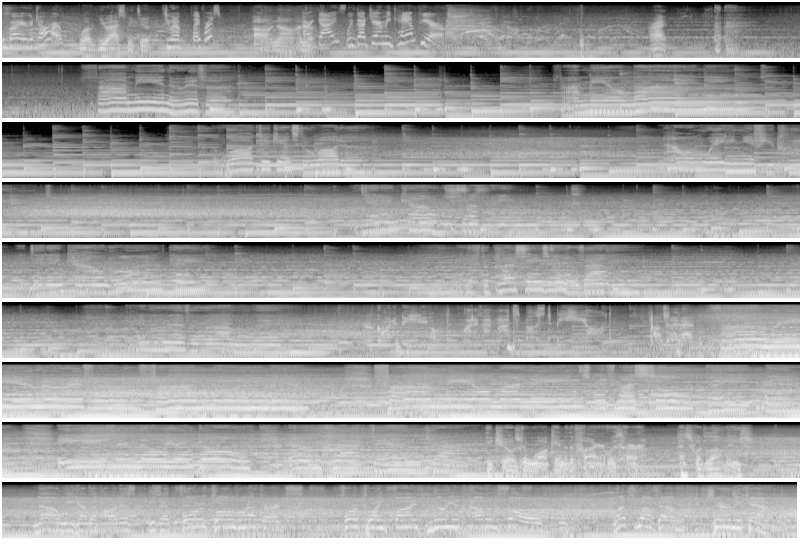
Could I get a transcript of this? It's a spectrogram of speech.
You brought your guitar. Well, you asked me to. Do you want to play for us? Oh, no, I'm All not. right, guys, we've got Jeremy Camp here. All right. Find me in the river. Find me on my knees. I've walked against the water. Suffering. We didn't count on pain. But if the blessings in the valley, in the river I will wait. You're going to be healed. What if I'm not supposed to be healed? Don't say that. You chose to walk into the fire with her. That's what love is. Now we have an artist who's had four gold records, 4.5 million albums sold. Let's welcome Jeremy Camp.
